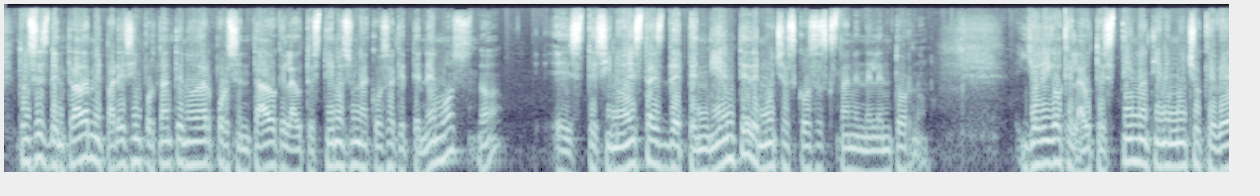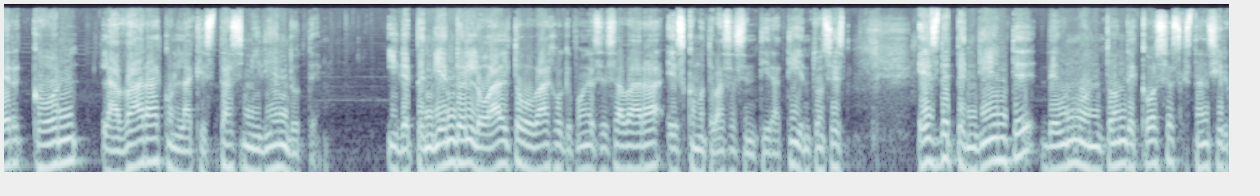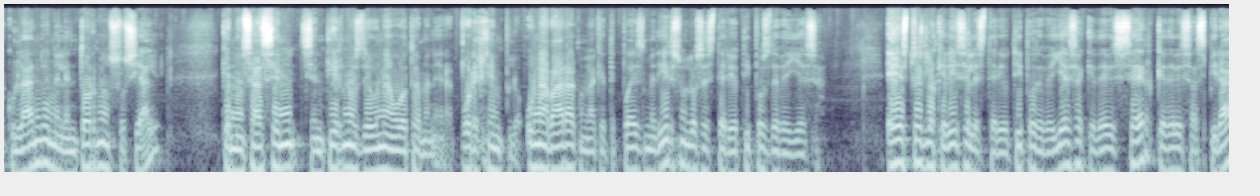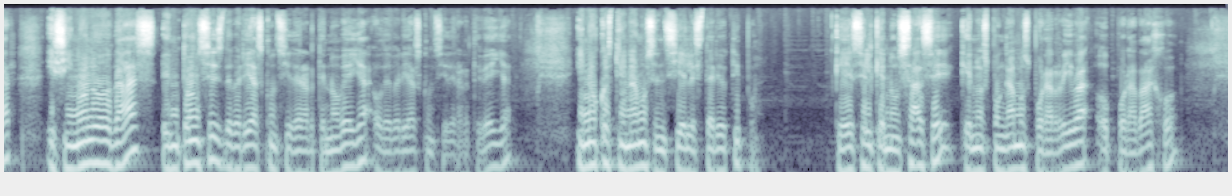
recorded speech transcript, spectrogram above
Entonces, de entrada me parece importante no dar por sentado que la autoestima es una cosa que tenemos, ¿no? Este, sino esta es dependiente de muchas cosas que están en el entorno. Yo digo que la autoestima tiene mucho que ver con la vara con la que estás midiéndote y dependiendo en lo alto o bajo que pongas esa vara, es como te vas a sentir a ti. Entonces, es dependiente de un montón de cosas que están circulando en el entorno social que nos hacen sentirnos de una u otra manera. Por ejemplo, una vara con la que te puedes medir son los estereotipos de belleza. Esto es lo que dice el estereotipo de belleza que debes ser, que debes aspirar, y si no lo das, entonces deberías considerarte no bella o deberías considerarte bella, y no cuestionamos en sí el estereotipo que es el que nos hace que nos pongamos por arriba o por abajo.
